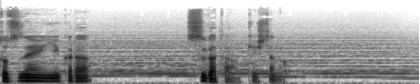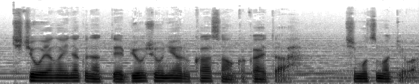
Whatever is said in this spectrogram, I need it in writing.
突然家から姿を消したの。父親がいなくなって病床にある母さんを抱えた下妻家は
